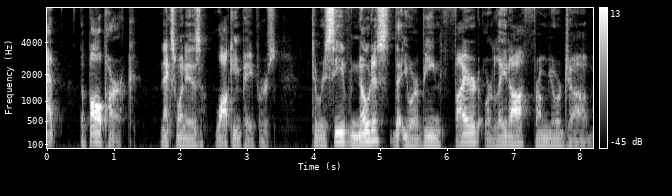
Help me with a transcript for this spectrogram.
at the ballpark. Next one is walking papers. To receive notice that you are being fired or laid off from your job.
